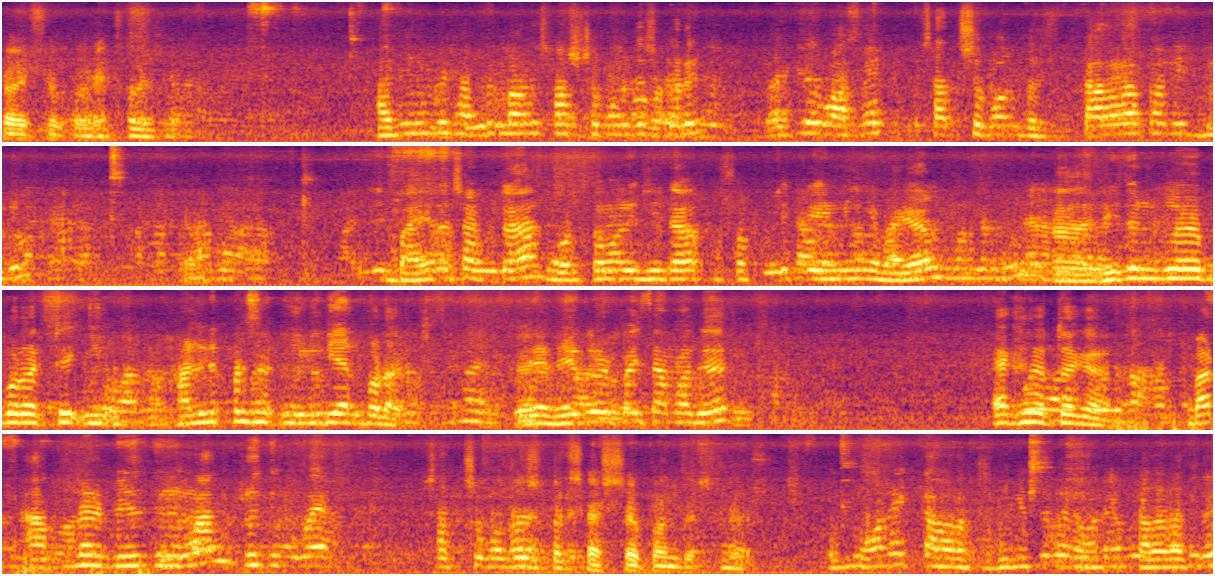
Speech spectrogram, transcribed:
ছয়শো করে। ছয়শো। হাজির হবে সাতশো পঞ্চাশ করে। সাতশো পঞ্চাশ। কালার আছে অনেকগুলো ভাইরাল শার্টটা বর্তমানে যেটা সবচেয়ে ট্রেন্ডিং এ ভাইরাল রিজনগুলোর hundred percent Indian product regular price আমাদের এক হাজার টাকা। বাট আপনার বিজনেস মাত্র ভাই সাতশো পঞ্চাশ করে। সাতশো পঞ্চাশ অনেক কালার আছে ঠিক আছে ভাই অনেক কালার আছে।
